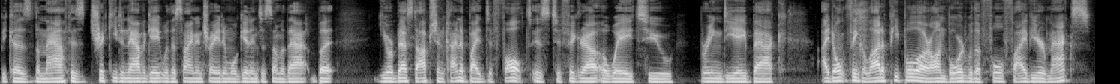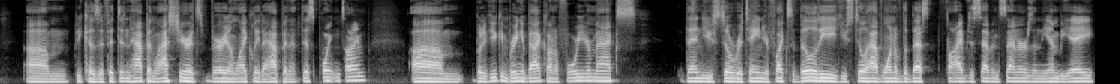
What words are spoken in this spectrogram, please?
because the math is tricky to navigate with a sign and trade, and we'll get into some of that. But your best option, kind of by default, is to figure out a way to bring DA back. I don't think a lot of people are on board with a full five year max um, because if it didn't happen last year, it's very unlikely to happen at this point in time. Um, but if you can bring it back on a four year max, then you still retain your flexibility. You still have one of the best five to seven centers in the NBA,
